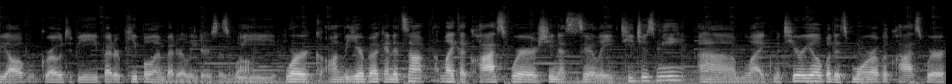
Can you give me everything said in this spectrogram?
we all grow to be better people and better leaders as well. We work on the yearbook and it's not like a class where she necessarily teaches me um, like material, but it's more of a class where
